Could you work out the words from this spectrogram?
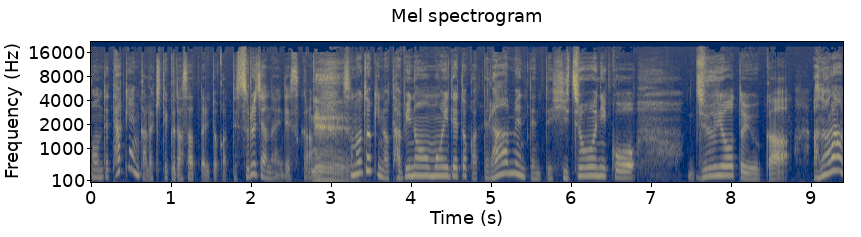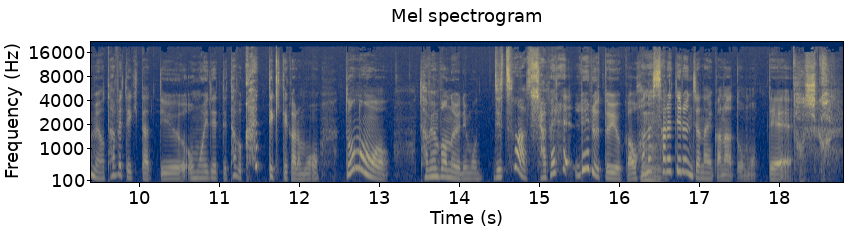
運んで他県から来てくださったりとかってするじゃないですか。ええ。その時の旅の思い出とかってラーメン店って非常にこう重要というかあのラーメンを食べてきたっていう思い出って多分帰ってきてからもどの食べ物よりも実は喋れるというかお話しされてるんじゃないかなと思って、確かに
